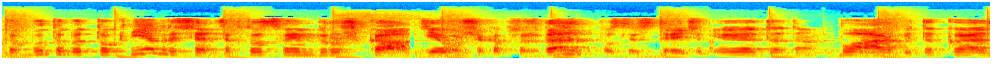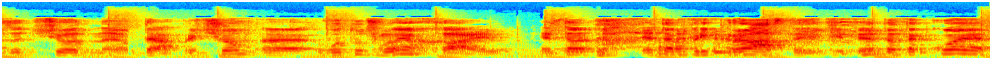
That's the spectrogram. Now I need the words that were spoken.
Как будто бы только не обращается, а кто своим дружкам. Девушек обсуждают после встречи. Это там Барби такая зачетная. Да, причем э, вот тут Почему я хаю? Это, это прекрасно, Никита. Это такое,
